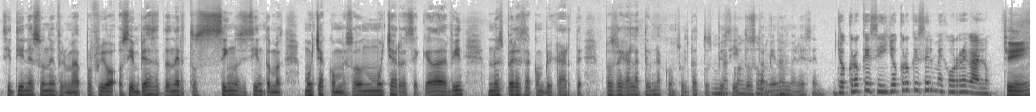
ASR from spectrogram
si tienes una enfermedad por frío o si empiezas a tener estos signos y síntomas, mucha comezón, mucha resequedad, en fin, no esperes a complicarte. Pues regálate una consulta, tus piecitos también lo merecen. Yo creo que sí, yo creo que es el mejor regalo. Sí,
